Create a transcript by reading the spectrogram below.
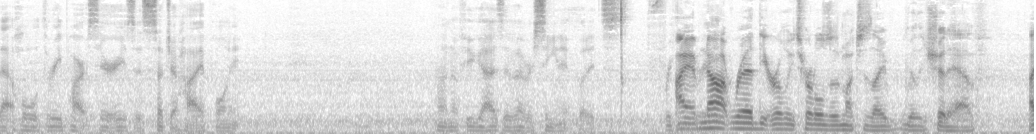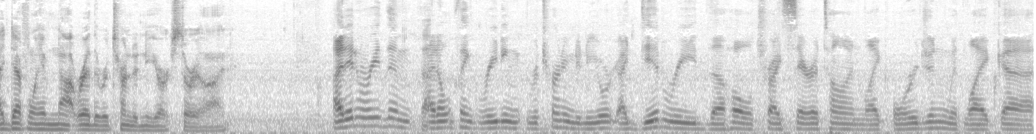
That whole three part series is such a high point. I don't know if you guys have ever seen it, but it's freaking I have great. not read the early Turtles as much as I really should have. I definitely have not read the Return to New York storyline. I didn't read them. That- I don't think reading returning to New York. I did read the whole Triceraton like origin with like, uh,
